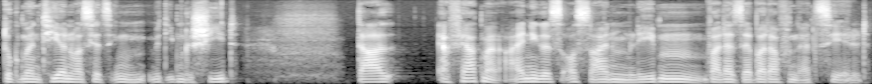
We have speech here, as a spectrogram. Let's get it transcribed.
dokumentieren, was jetzt mit ihm geschieht. Da erfährt man einiges aus seinem Leben, weil er selber davon erzählt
